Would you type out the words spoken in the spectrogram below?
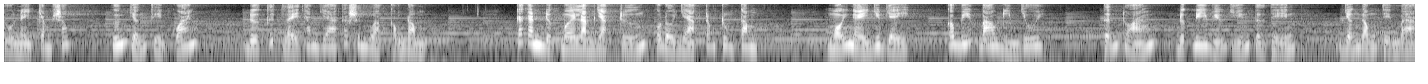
chùa này chăm sóc, hướng dẫn thiền quán được khích lệ tham gia các sinh hoạt cộng đồng. Các anh được mời làm nhạc trưởng của đội nhạc trong trung tâm. Mỗi ngày như vậy, có biết bao niềm vui, thỉnh thoảng được đi biểu diễn từ thiện, vận động tiền bạc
